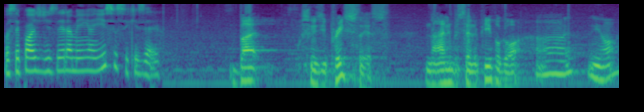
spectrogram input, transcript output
Você pode dizer amém a isso se quiser. But as soon as you preach this, 90% of people go, uh, you know,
